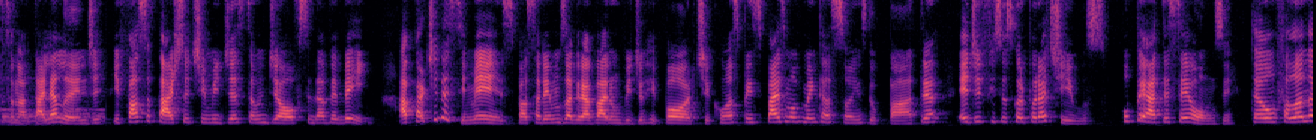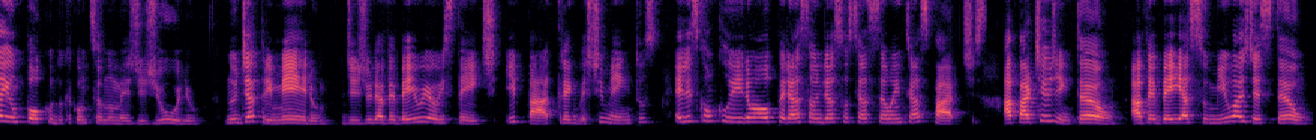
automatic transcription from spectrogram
Natália Landi e faço parte do time de gestão de Office da VBI. A partir desse mês, passaremos a gravar um vídeo report com as principais movimentações do Pátria Edifícios Corporativos, o PATC 11. Então, falando aí um pouco do que aconteceu no mês de julho, no dia 1 de julho, a VBI Real Estate e Pátria Investimentos, eles concluíram a operação de associação entre as partes. A partir de então, a VBI assumiu a gestão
